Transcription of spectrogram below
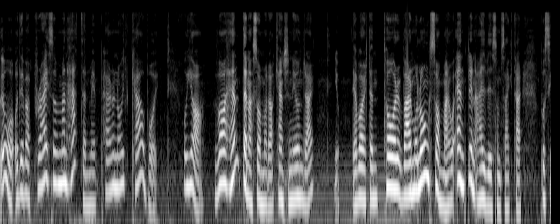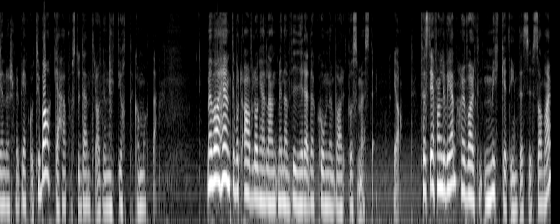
Så, och det var Price of Manhattan med Paranoid Cowboy. Och ja, vad har hänt denna sommardag kanske ni undrar? Jo, det har varit en torr, varm och lång sommar och äntligen är vi som sagt här på Scenlunch med PK tillbaka här på Studentradion 98,8. Men vad har hänt i vårt avlånga land medan vi i redaktionen varit på semester? Ja, för Stefan Löfven har det varit mycket intensiv sommar.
